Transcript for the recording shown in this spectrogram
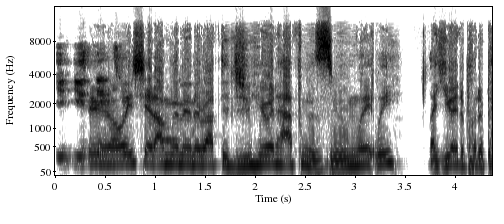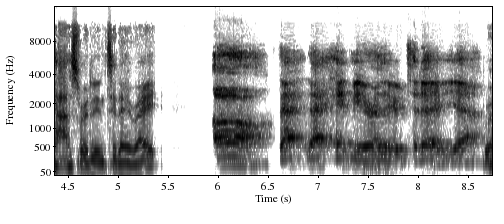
you, you Dude, holy shit! I'm gonna interrupt. Did you hear what happened with Zoom lately? Like you had to put a password in today, right? Oh that that hit me earlier today yeah Bro,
